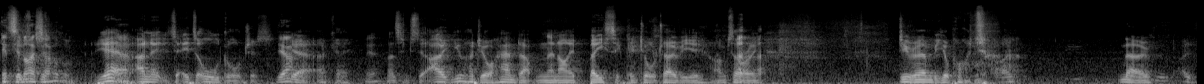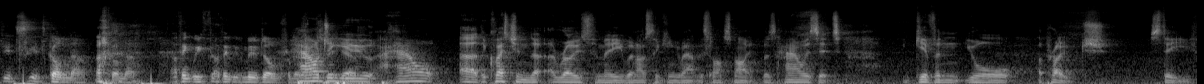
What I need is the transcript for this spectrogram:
It's a nice album. Yeah, Yeah. and it's it's all gorgeous. Yeah. Yeah. Okay. Yeah. That's interesting. Uh, you had your hand up, and then I basically talked over you. I'm sorry. Do you remember your point? I, no. it's it's gone now. It's gone now. I think we've I think we've moved on from it. How do actually, yeah. you? How uh, the question that arose for me when I was thinking about this last night was how is it, given your approach, Steve,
